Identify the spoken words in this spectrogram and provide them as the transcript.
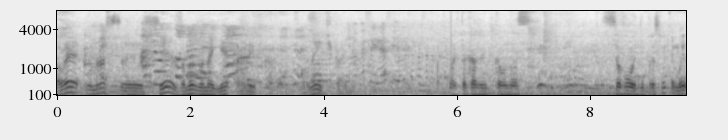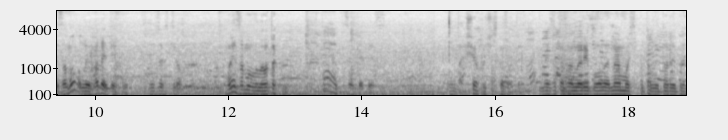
Але у нас е, ще замовлена є рибка. На неї чекаємо. Так, така рибка у нас сьогодні присутня. Ми замовили, вгадайте, яку з трьох. Ми замовили отаку. Так, це капець. Ну, Так, що я хочу сказати. Ми заказали рибу, але нам ось подали до риби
